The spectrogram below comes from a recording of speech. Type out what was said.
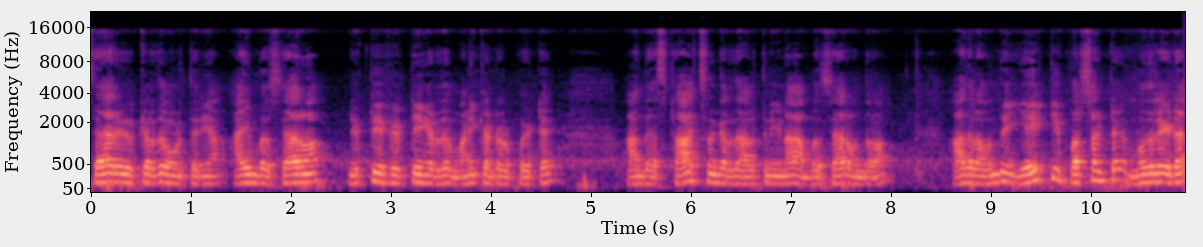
ஷேர் இருக்கிறது உங்களுக்கு தெரியும். ஐம்பது ஷேரும் நிஃப்டி ஃபிஃப்டிங்கிறது மணி கண்ட்ரோல் போயிட்டு அந்த ஸ்டாக்ஸுங்கிறத அழுத்துனீங்கன்னா ஐம்பது ஷேர் வந்துடும் அதில் வந்து எயிட்டி பர்சன்ட்டு முதலீடை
